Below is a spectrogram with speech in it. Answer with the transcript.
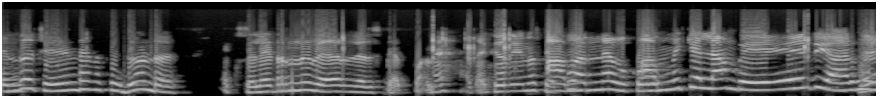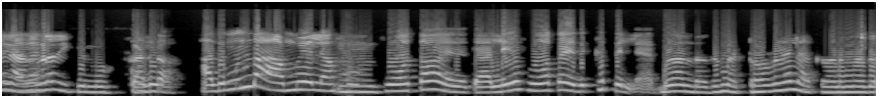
എന്താ ചെയ്യണ്ടെന്നൊക്കെ ഇതുണ്ട് എക്സലേറ്ററിന് വേറൊരു സ്റ്റെപ്പാണ് അതൊക്കെ സ്റ്റെപ്പ് തന്നെ. അമ്മയ്ക്കെല്ലാം പേടിയായിരുന്നു. ഞങ്ങൾ നിൽക്കുന്നു. കണ്ടോ? അതുകൊണ്ട് അമ്മയെല്ലാം. ഫോട്ടോ എടുക്കുക അല്ലെങ്കിൽ ഫോട്ടോ എടുക്കത്തില്ല. ഇത് കണ്ടോ അത് മെട്രോ മേലാ കാണുന്നത്.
